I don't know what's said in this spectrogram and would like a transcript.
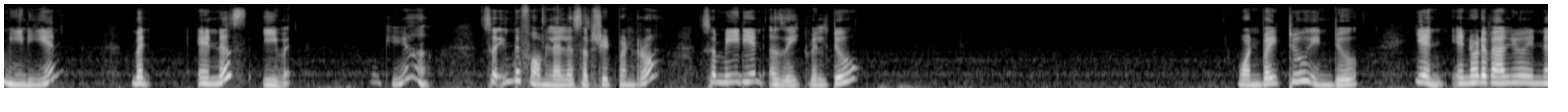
median when n is even. Okay, yeah. So, in the formula, let's substitute பண்ணுறோம் So, median is equal to 1 by 2 into n. என்னோட value என்ன?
